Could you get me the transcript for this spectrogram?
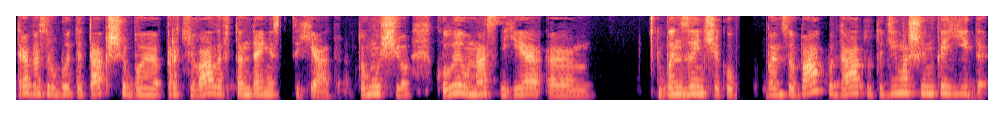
треба зробити так, щоб працювали в тандемі з психіатром. Тому що коли у нас є ем, бензинчик у бензобаку, да, то тоді машинка їде.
